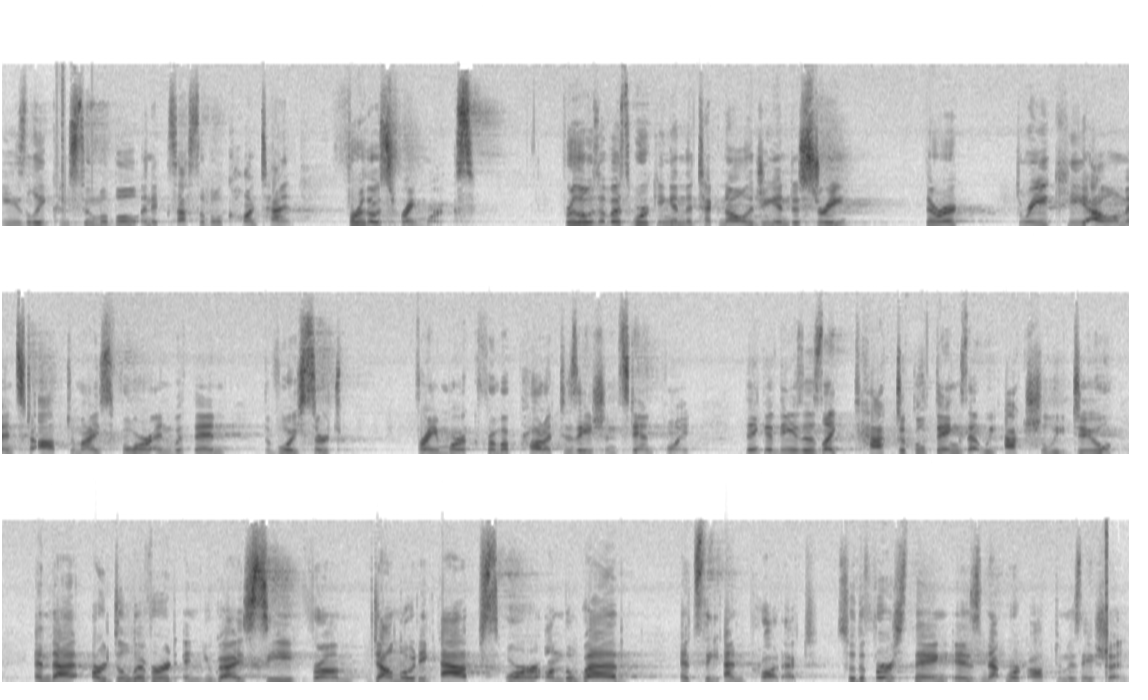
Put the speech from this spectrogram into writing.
easily consumable and accessible content for those frameworks. For those of us working in the technology industry, there are three key elements to optimize for and within the voice search framework from a productization standpoint. Think of these as like tactical things that we actually do and that are delivered and you guys see from downloading apps or on the web. It's the end product. So the first thing is network optimization.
